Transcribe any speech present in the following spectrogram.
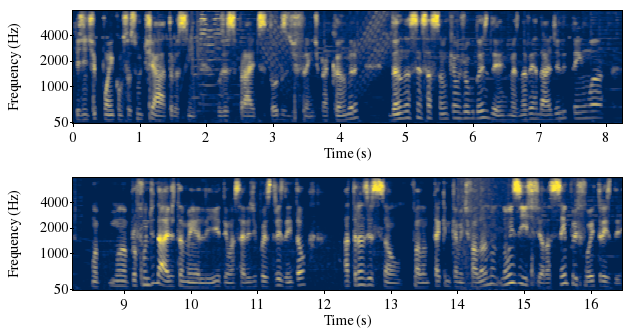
que a gente põe como se fosse um teatro, assim, os sprites todos de frente para a câmera, dando a sensação que é um jogo 2D, mas na verdade ele tem uma, uma, uma profundidade também ali, tem uma série de coisas 3D. Então, a transição, falando tecnicamente falando, não existe, ela sempre foi 3D.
